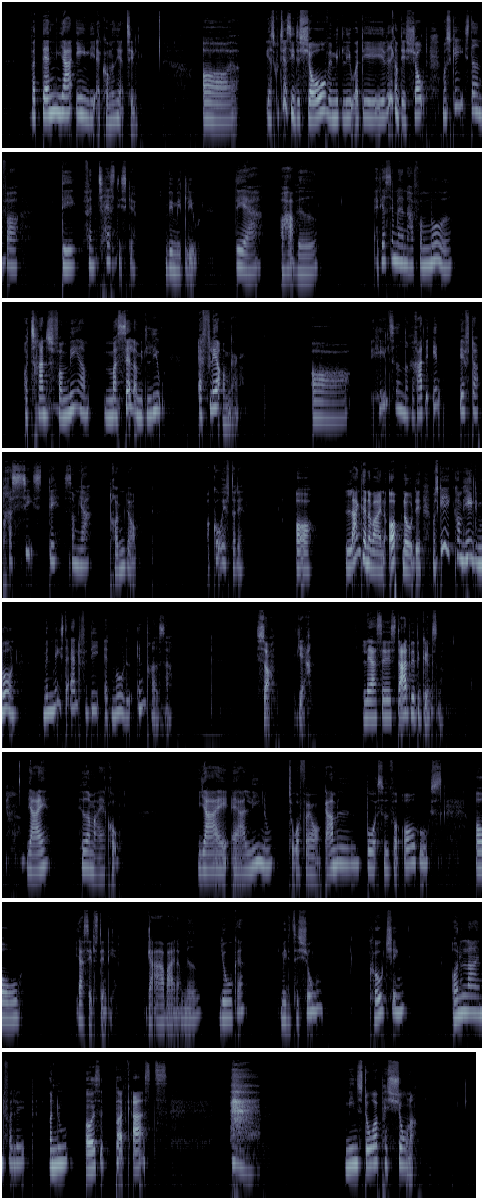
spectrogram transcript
hvordan jeg egentlig er kommet hertil. Og jeg skulle til at sige det sjove ved mit liv, og det, jeg ved ikke om det er sjovt, måske i stedet for det fantastiske ved mit liv, det er og har været, at jeg simpelthen har formået at transformere mig selv og mit liv af flere omgange. Og hele tiden rette ind efter præcis det, som jeg drømte om. Og gå efter det. Og langt hen ad vejen opnå det. Måske ikke komme helt i mål, men mest af alt fordi, at målet ændrede sig. Så, ja. Lad os øh, starte ved begyndelsen. Jeg hedder Maja Krog. Jeg er lige nu 42 år gammel, bor syd for Aarhus, og jeg er selvstændig. Jeg arbejder med yoga, meditation, coaching, online forløb og nu også podcasts. Mine store passioner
